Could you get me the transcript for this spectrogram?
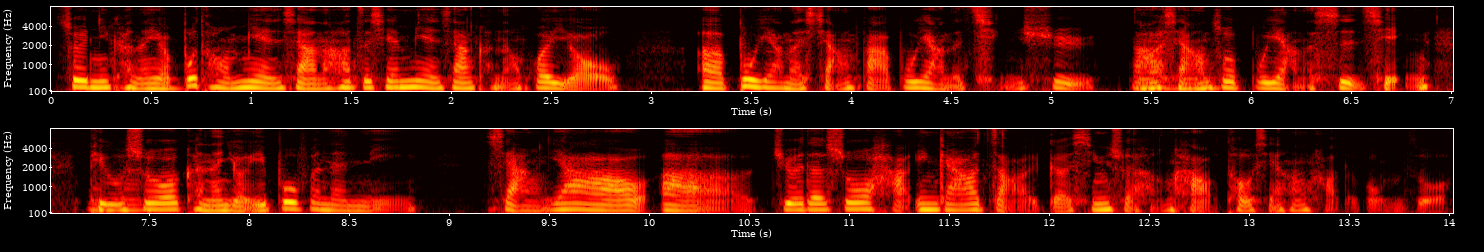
所以你可能有不同面相，然后这些面相可能会有呃不一样的想法、不一样的情绪，然后想要做不一样的事情。比如说，可能有一部分的你想要呃觉得说好，应该要找一个薪水很好、头衔很好的工作，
